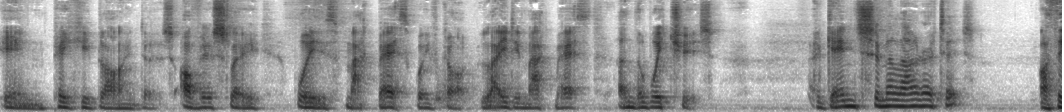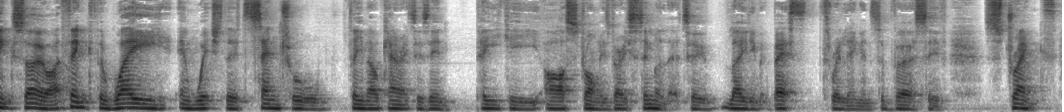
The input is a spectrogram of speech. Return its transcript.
in Peaky Blinders. Obviously, with Macbeth, we've got Lady Macbeth and the witches. Again, similarities? I think so. I think the way in which the central female characters in Peaky are strong is very similar to Lady Macbeth's thrilling and subversive strength.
